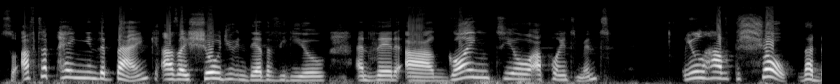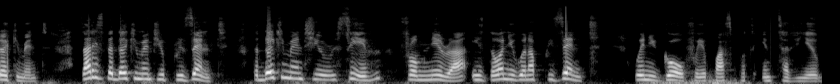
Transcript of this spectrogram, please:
so after paying in the bank as i showed you in the other video and then uh, going to your appointment you'll have to show that document. That is the document you present. The document you receive from nira is the one you're going to present when you go for your passport interview.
